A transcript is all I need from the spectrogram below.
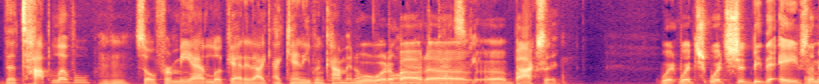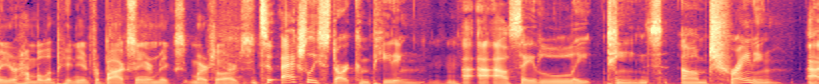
the top level. So for me, I look at it. I, I can't even comment on. Well, what about uh, uh, boxing? What, which what should be the age limit, your humble opinion, for boxing or mixed martial arts? to actually start competing, Mm-hmm. I, I- I'll say late teens. Um, training, uh,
